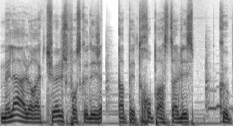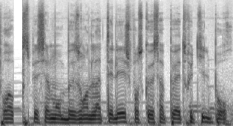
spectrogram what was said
mais là, à l'heure actuelle, je pense que déjà, le rap est trop installé que pour avoir spécialement besoin de la télé. Je pense que ça peut être utile pour,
